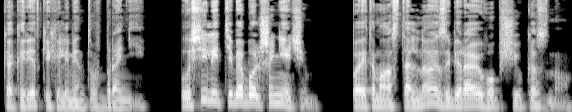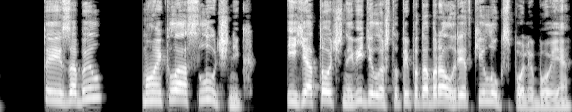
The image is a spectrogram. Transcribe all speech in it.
как и редких элементов брони. Усилить тебя больше нечем, поэтому остальное забираю в общую казну». «Ты забыл? Мой класс — лучник, и я точно видела, что ты подобрал редкий лук с поля боя.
